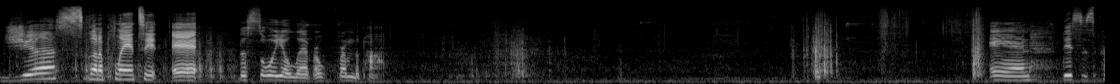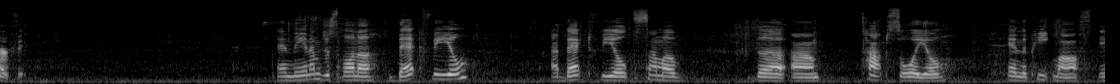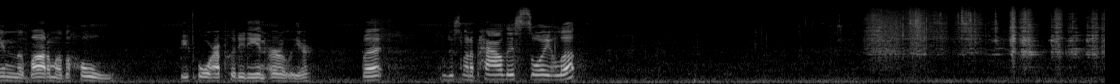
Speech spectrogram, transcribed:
Just to plant it at the soil level from the pot. and this is perfect. And then I'm just to backfill. I backfilled some of the um, topsoil and the peat moss in the bottom of the hole before I put it in earlier. But I'm just going to pile this soil up.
